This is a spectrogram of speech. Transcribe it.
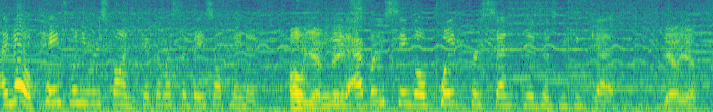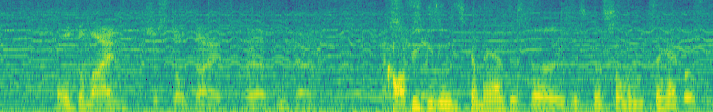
I know, paint when you respawn. Get the rest of base all painted. Oh yeah, we base, need every base. single point percentage as we can get. Yeah, yeah. Hold the line. Just don't die. Uh, who died? I Coffee suck. giving these commands is the is the salute thing I posted.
